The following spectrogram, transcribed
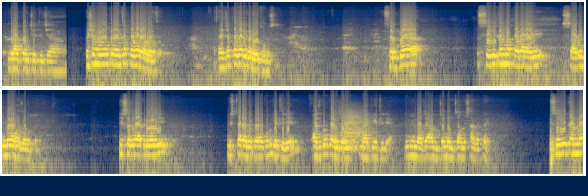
ग्रामपंचायतीच्या. कशामुळे तर यांचा पगार वाढवायचा? आता यांच्या पगारीकडे येऊ थोडस. सध्या सेविकांना पगार आहे साडे नऊ हजार रुपये. ही सगळी आकडेवारी विस्तार अधिकाऱ्यांकडून घेतलेली आहे. अधिकृत अधिकारी माहिती घेतलेली आहे. की मी माझ्या आमच्या मनचं आम्ही सांगत नाही. सेविकांना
